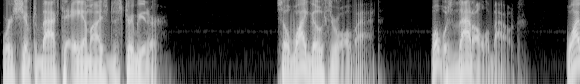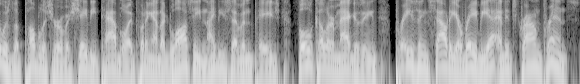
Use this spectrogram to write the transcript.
were shipped back to AMI's distributor. So why go through all that? What was that all about? Why was the publisher of a shady tabloid putting out a glossy 97 page full color magazine praising Saudi Arabia and its crown prince?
